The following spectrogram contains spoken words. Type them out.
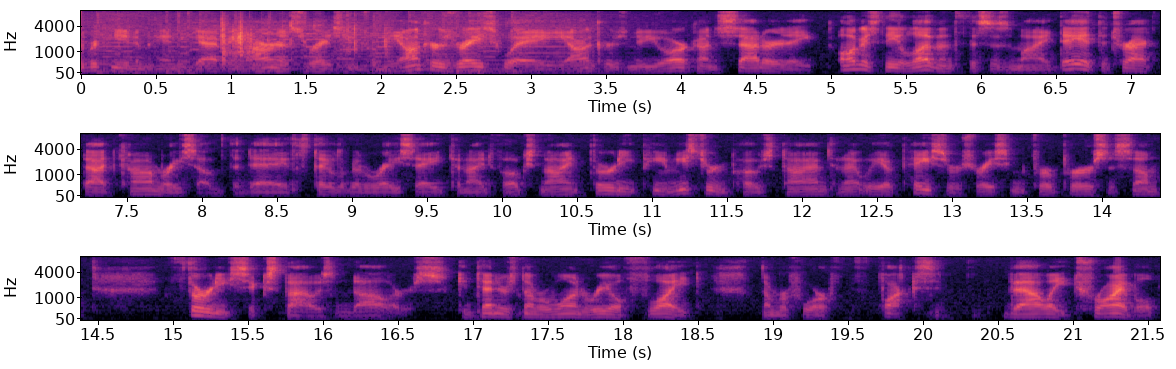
Rick Needham handicapping harness racing from Yonkers Raceway, Yonkers, New York on Saturday, August the 11th. This is my day at the track.com race of the day. Let's take a look at race 8 tonight, folks. 9.30 p.m. Eastern Post Time. Tonight we have Pacers racing for a purse of some $36,000. Contenders number 1, Real Flight. Number 4, Fox Valley Tribal.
